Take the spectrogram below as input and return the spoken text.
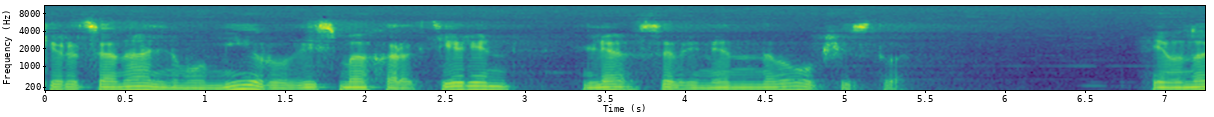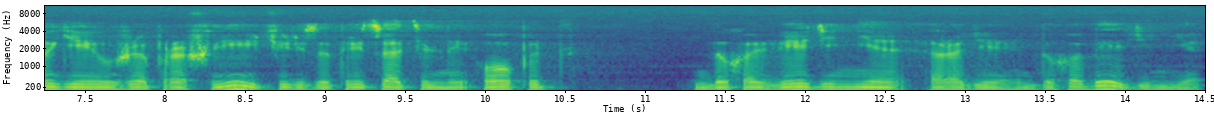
к иррациональному миру весьма характерен для современного общества. И многие уже прошли через отрицательный опыт духоведения ради духоведения,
